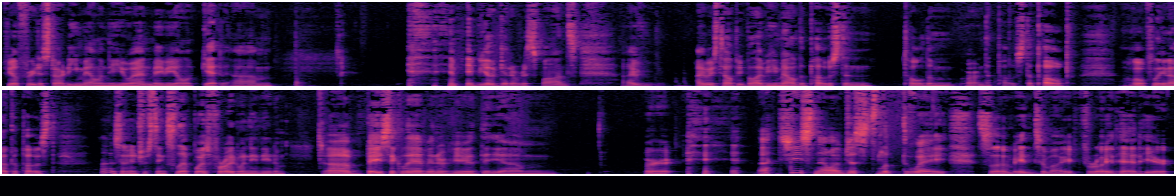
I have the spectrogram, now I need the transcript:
Feel free to start emailing the UN. Maybe you'll get um, maybe you'll get a response. I I always tell people I've emailed the Post and told them, or the Post, the Pope. Hopefully not the Post. That's an interesting slip. Where's Freud when you need him? Uh, basically, I've interviewed the um, or jeez, now I've just slipped away. So I'm into my Freud head here.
